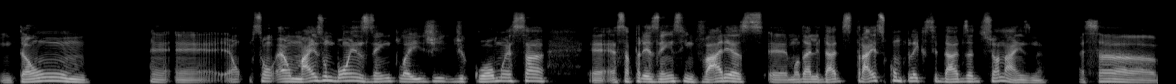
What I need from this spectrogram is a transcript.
Então, é, é, é, são, é mais um bom exemplo aí de, de como essa, é, essa presença em várias é, modalidades traz complexidades adicionais, né? Essa,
